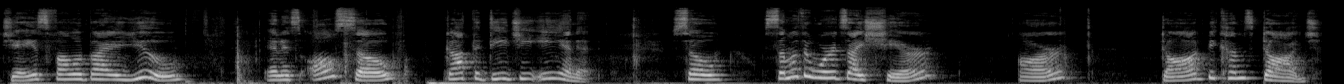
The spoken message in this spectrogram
J is followed by a U and it's also got the DGE in it. So some of the words I share are dog becomes dodge,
